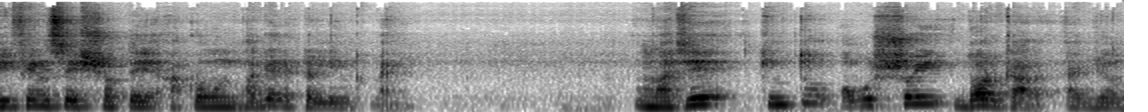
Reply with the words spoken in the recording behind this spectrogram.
ডিফেন্সের সাথে আক্রমণ ভাগের একটা লিঙ্ক ম্যান মাঝে কিন্তু অবশ্যই দরকার একজন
